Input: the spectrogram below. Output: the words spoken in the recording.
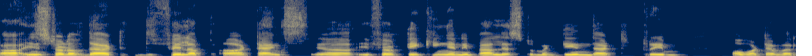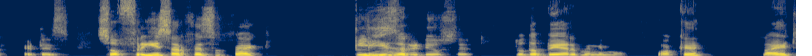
Uh, instead of that, fill up uh, tanks uh, if you're taking any ballast to maintain that trim or whatever it is. So free surface effect, please reduce it to the bare minimum. Okay, right?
